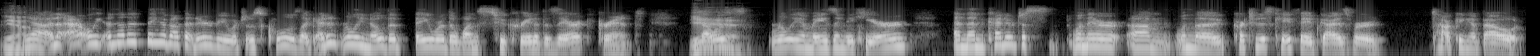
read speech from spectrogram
yeah Yeah. And I, oh, another thing about that interview, which was cool, is like, I didn't really know that they were the ones who created the Xeric grant. yeah That was really amazing to hear. And then kind of just when they're, um, when the cartoonist kayfabe guys were talking about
